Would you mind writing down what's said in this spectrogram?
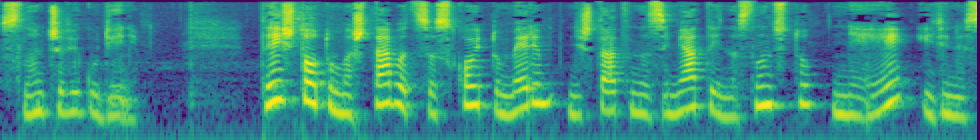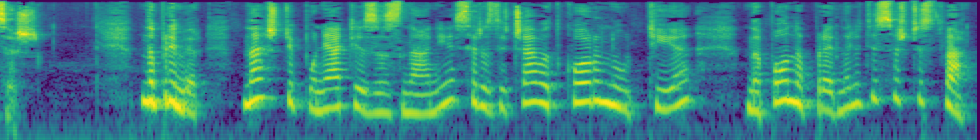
слънчеви години? Тъй, щото мащабът, с който мерим нещата на Земята и на Слънцето, не е един и същ. Например, нашите понятия за знание се различават коренно от тия на по-напредналите същества –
